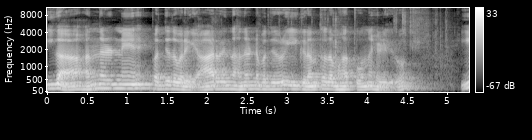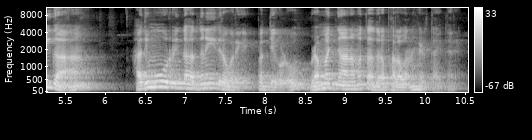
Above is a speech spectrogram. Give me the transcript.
ಈಗ ಹನ್ನೆರಡನೇ ಪದ್ಯದವರೆಗೆ, ಆರರಿಂದ ಹನ್ನೆರಡನೇ ಪದ್ಯದವರೆಗೆ ಈ ಗ್ರಂಥದ ಮಹತ್ವವನ್ನು ಹೇಳಿದರು. ಈಗ ಹದಿಮೂರರಿಂದ ಹದಿನೈದರವರೆಗೆ ಪದ್ಯಗಳು ಬ್ರಹ್ಮಜ್ಞಾನ ಮತ್ತು ಅದರ ಫಲವನ್ನು ಹೇಳ್ತಾ ಇದ್ದಾರೆ.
